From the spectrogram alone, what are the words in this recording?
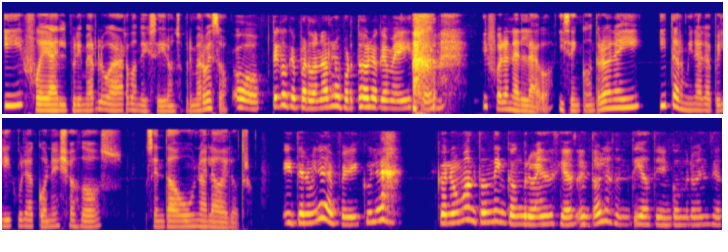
Y fue al primer lugar donde se dieron su primer beso. Oh, tengo que perdonarlo por todo lo que me hizo. y fueron al lago y se encontraron ahí y termina la película con ellos dos sentados uno al lado del otro. Y termina la película con un montón de incongruencias, en todos los sentidos tiene incongruencias,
